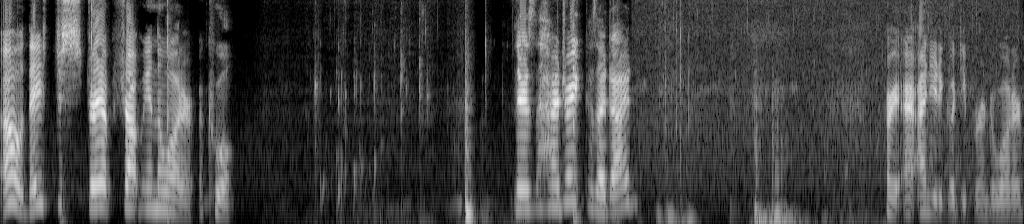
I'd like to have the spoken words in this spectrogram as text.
Oh, they just straight up shot me in the water. Oh, cool. There's the hydrate, because I died. Alright, I, I need to go deeper underwater.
